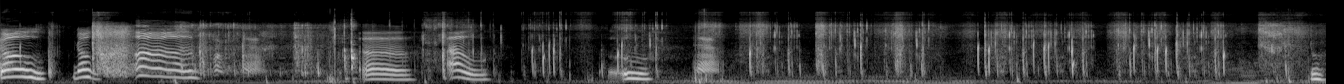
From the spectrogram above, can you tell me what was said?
No. No. Oh. Uh. Oh. Ooh. Oh.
